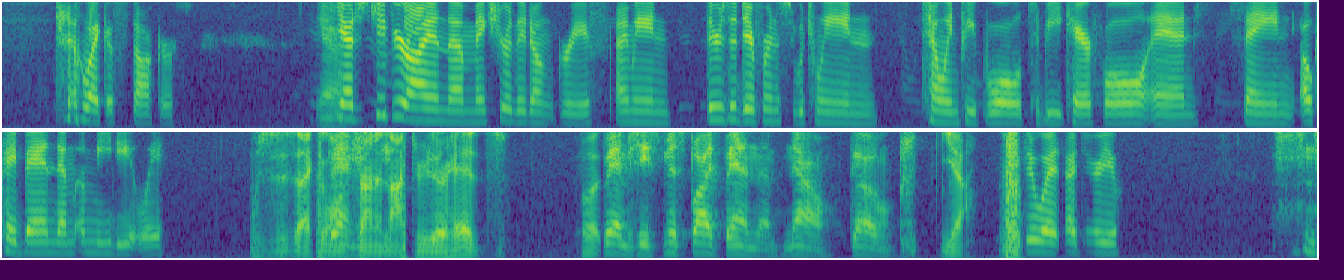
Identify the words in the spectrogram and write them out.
like a stalker. Yeah. Yeah, just keep your eye on them. Make sure they don't grief. I mean, there's a difference between telling people to be careful and saying, okay, ban them immediately. Which is exactly what I'm Bam, trying to knock through their heads. But Bam! You see Smith Spy, ban them now. Go. Yeah. Do it. I dare you.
